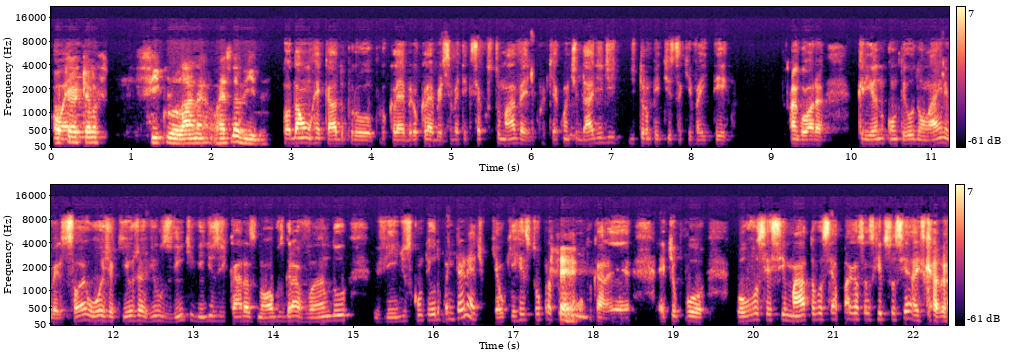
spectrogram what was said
toca aquela ciclo lá, né, o resto da vida. Vou dar um recado pro, pro Kleber. O Kleber, você vai ter que se acostumar, velho, porque a quantidade de, de trompetista que vai ter agora criando conteúdo online, velho, só hoje aqui eu já vi uns 20 vídeos de caras novos gravando vídeos, conteúdo pra internet, que é o que restou para todo é. mundo, cara. É, é tipo, ou você se mata ou você apaga suas redes sociais, cara.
